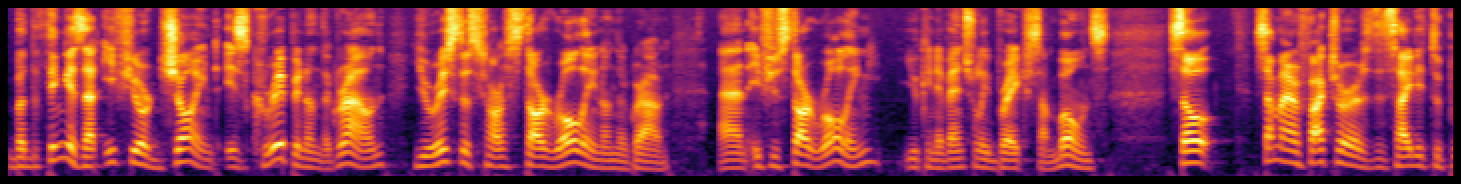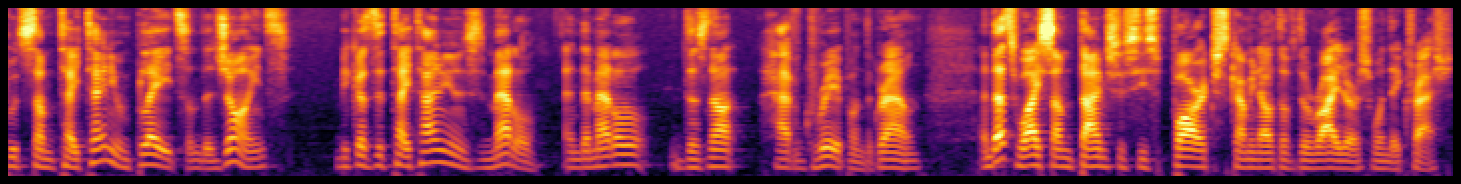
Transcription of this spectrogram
But the thing is that if your joint is gripping on the ground, you risk to start, start rolling on the ground. And if you start rolling, you can eventually break some bones. So some manufacturers decided to put some titanium plates on the joints because the titanium is metal and the metal does not have grip on the ground. And that's why sometimes you see sparks coming out of the riders when they crash.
